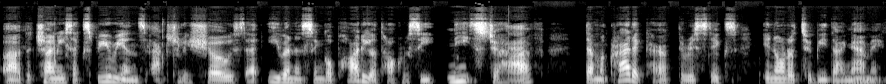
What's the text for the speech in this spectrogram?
Uh, the Chinese experience actually shows that even a single party autocracy needs to have democratic characteristics in order to be dynamic.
